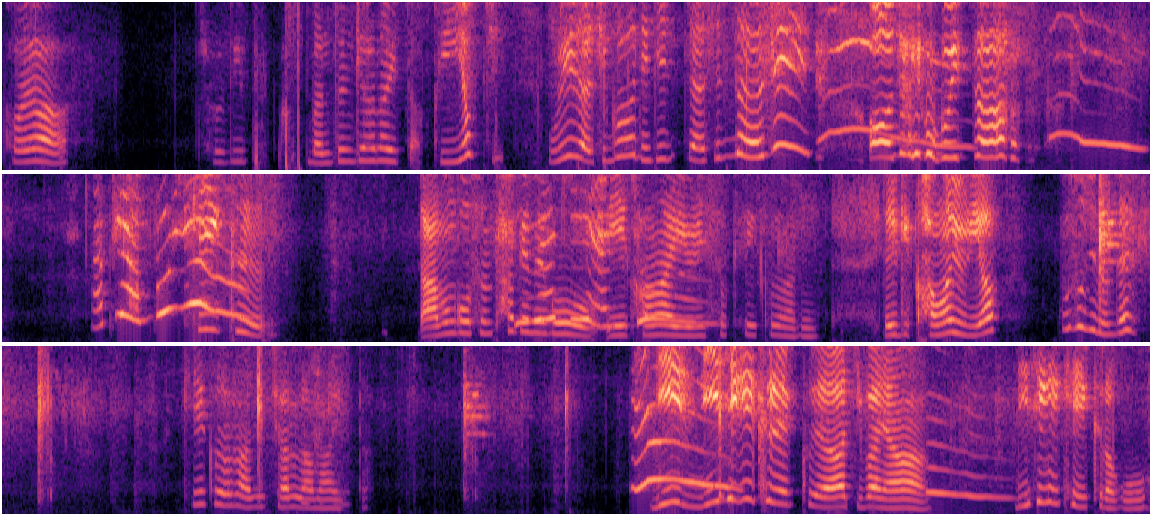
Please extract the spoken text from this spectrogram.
거야. 저기 만든 게 하나 있다. 귀엽지? 우리 날 친구지 진짜 신나지? 어 저기 오고 있다. 앞이 안 보여. 케이크. 남은 곳은 파괴되고 이 강화 유리석 케이크는 아직 여기 강화 유리야? 부서지는데? 케이크는 아직 잘 남아 있다. 니니 생일 케이크야 디바냐? 니 생일 케이크라고.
